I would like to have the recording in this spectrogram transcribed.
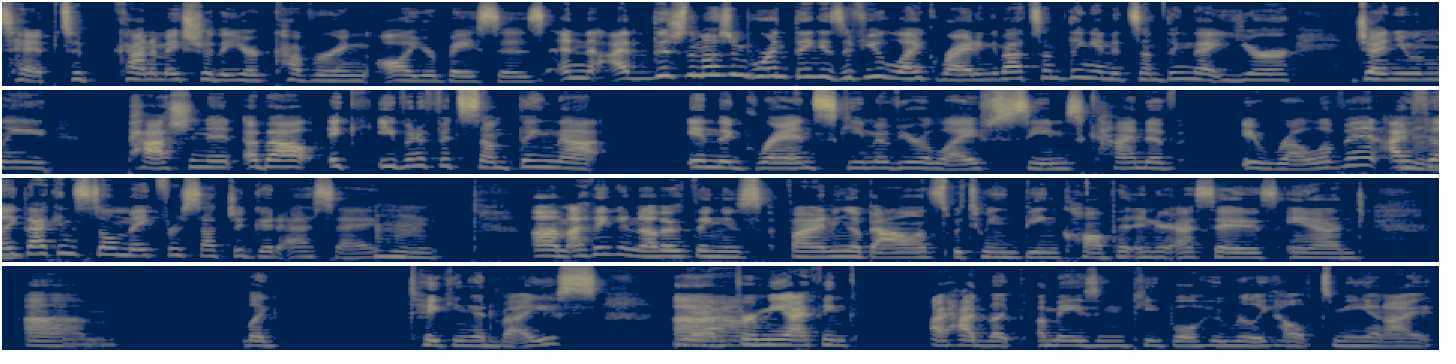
tip to kind of make sure that you're covering all your bases. And I, this the most important thing is if you like writing about something and it's something that you're genuinely passionate about, it, even if it's something that in the grand scheme of your life seems kind of irrelevant, I Mhm. feel like that can still make for such a good essay. hmm Um, I think another thing is finding a balance between being confident in your essays and, um, like taking advice. Um, Yeah. For me, I think I had like amazing people who really helped me, and I,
